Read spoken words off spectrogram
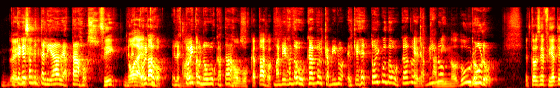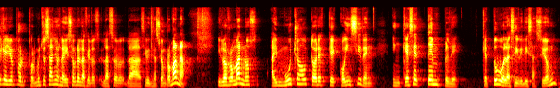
Que tenga esa eh, mentalidad de atajos. Sí, no hay atajo. El estoico no, busca atajos. No busca atajos. Más bien anda buscando el camino. El que es estoico anda buscando el, camino, camino duro. duro. Entonces, fíjate que yo por, muchos años leí sobre la, la, civilización romana. Y los romanos, hay muchos autores que coinciden en que ese temple que tuvo la civilización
